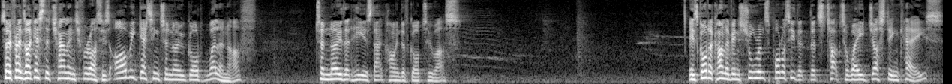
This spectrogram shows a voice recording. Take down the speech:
So, friends, I guess the challenge for us is are we getting to know God well enough to know that He is that kind of God to us? Is God a kind of insurance policy that, that's tucked away just in case?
